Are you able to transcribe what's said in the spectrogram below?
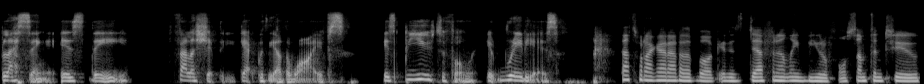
blessing is the fellowship that you get with the other wives. It's beautiful. It really is that's what I got out of the book. It is definitely beautiful, something to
